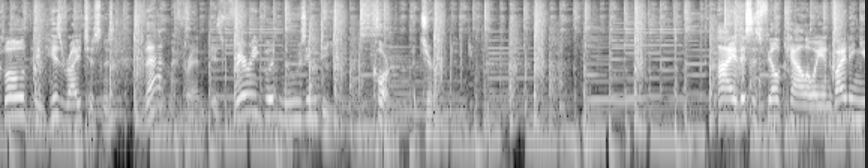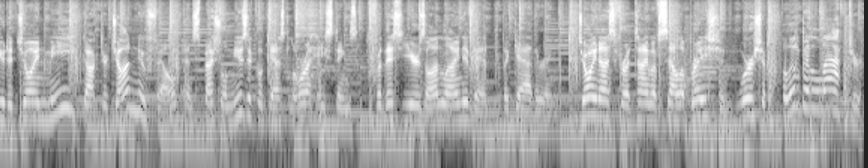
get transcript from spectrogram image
clothed in his righteousness. That, my friend, is very good news indeed. Court adjourned. Hi, this is Phil Callaway inviting you to join me, Dr. John Neufeld, and special musical guest Laura Hastings for this year's online event, The Gathering. Join us for a time of celebration, worship, a little bit of laughter,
